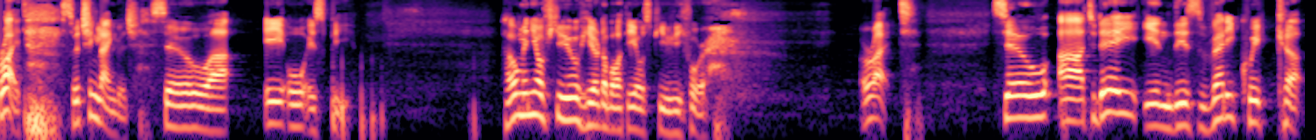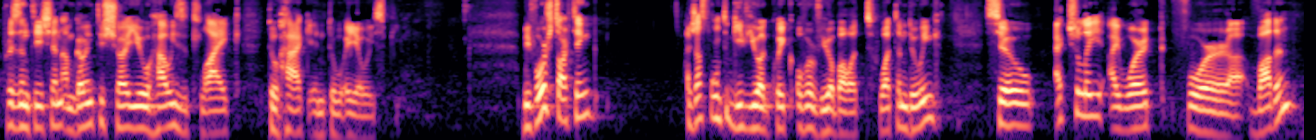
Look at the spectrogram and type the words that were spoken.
All right, switching language. So uh, AOSP. How many of you heard about AOSP before? All right. So uh, today in this very quick uh, presentation, I'm going to show you how is it like to hack into AOSP. Before starting, I just want to give you a quick overview about what I'm doing. So actually, I work for uh, Vaadin,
